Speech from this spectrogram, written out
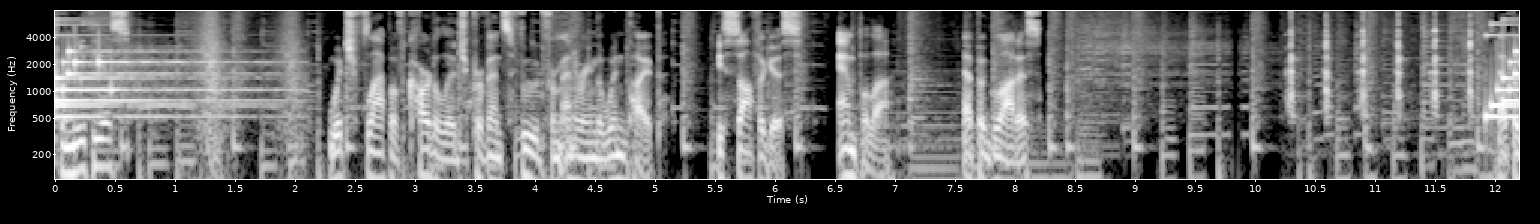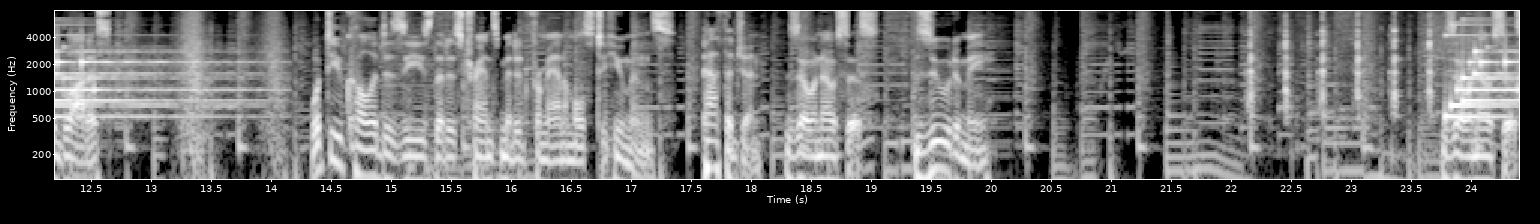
Prometheus. Which flap of cartilage prevents food from entering the windpipe? Esophagus, ampulla, epiglottis. Epiglottis. What do you call a disease that is transmitted from animals to humans? Pathogen. Zoonosis. Zootomy. Zoonosis.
